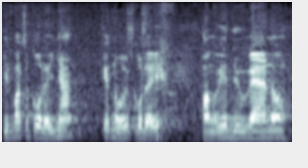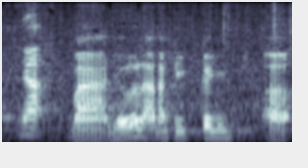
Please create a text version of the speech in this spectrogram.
Inbox cho cô đấy nhá. Kết nối cô đấy Hoàng Nguyên Yoga đúng không? Dạ. Và nhớ là đăng ký kênh uh,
